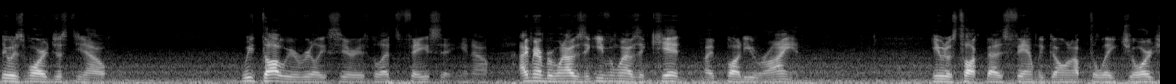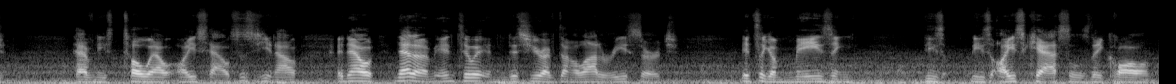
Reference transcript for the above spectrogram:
it was more just you know, we thought we were really serious, but let's face it, you know, I remember when I was even when I was a kid, my buddy Ryan, he would always talk about his family going up to Lake George and having these tow out ice houses, you know. And now now that I'm into it, and this year I've done a lot of research, it's like amazing these these ice castles they call them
